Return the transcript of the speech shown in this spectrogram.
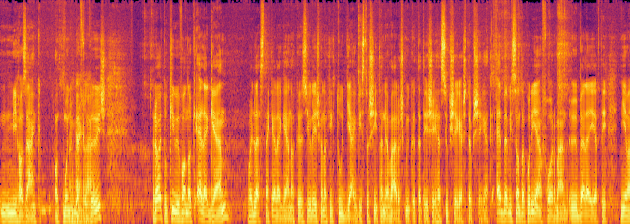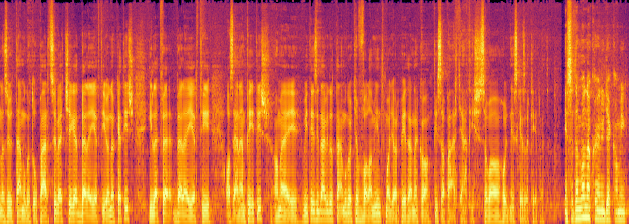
mi hazánk, ott mondjuk befutő is. Rajtuk kívül vannak elegen, vagy lesznek elegen a közgyűlésben, akik tudják biztosítani a város működtetéséhez szükséges többséget. Ebbe viszont akkor ilyen formán ő beleérti nyilván az ő támogató pártszövetséget, beleérti önöket is, illetve beleérti az LMP-t is, amely Vitézi Dávidot támogatja, valamint Magyar Péternek a Tisza pártját is. Szóval hogy néz ki ez a képlet? Én szerintem vannak olyan ügyek, amik,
